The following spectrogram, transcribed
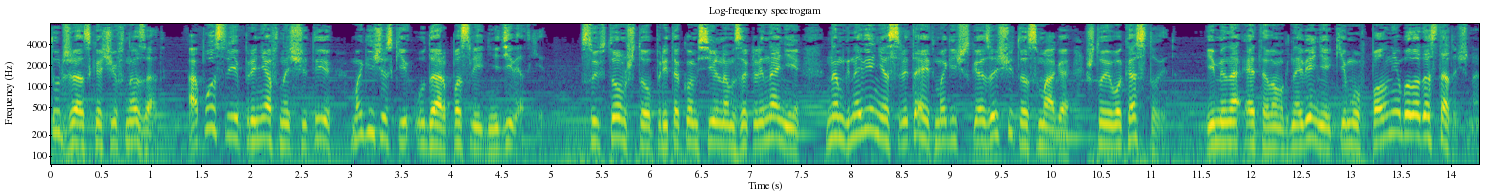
тут же отскочив назад, а после приняв на щиты магический удар последней «девятки». Суть в том, что при таком сильном заклинании на мгновение слетает магическая защита с мага, что его кастует. Именно этого мгновения Киму вполне было достаточно.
